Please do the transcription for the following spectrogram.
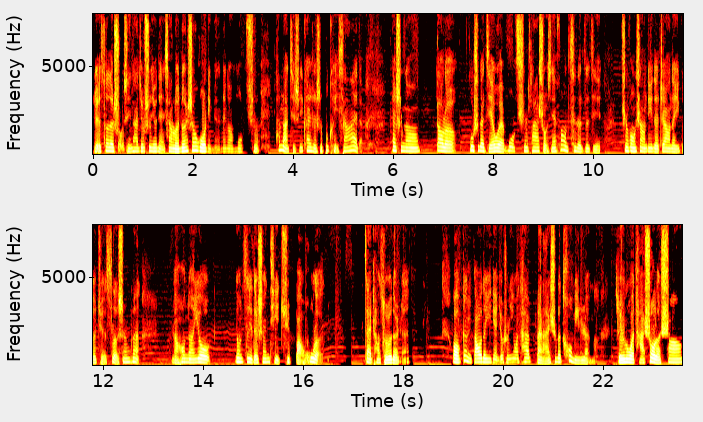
角色的属性，它就是有点像伦敦生活里面的那个牧师，他们俩其实一开始是不可以相爱的。但是呢，到了故事的结尾，牧师他首先放弃了自己。侍奉上帝的这样的一个角色身份，然后呢，又用自己的身体去保护了在场所有的人。哦，更高的一点就是因为他本来是个透明人嘛，所以如果他受了伤，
